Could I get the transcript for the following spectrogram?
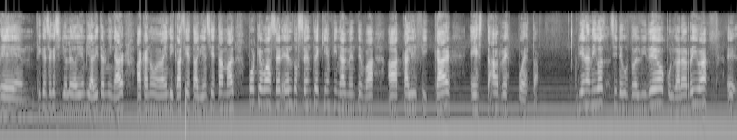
eh, fíjense que si yo le doy enviar y terminar acá no me va a indicar si está bien si está mal porque va a ser el docente quien finalmente va a calificar esta respuesta. Bien amigos si te gustó el video pulgar arriba eh,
